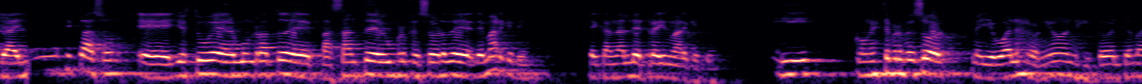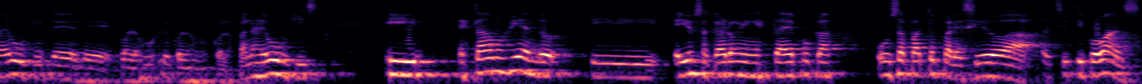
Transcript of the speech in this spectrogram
Y ahí en este caso, eh, yo estuve algún rato de pasante de un profesor de, de marketing de canal de trade marketing. Y con este profesor me llevó a las reuniones y todo el tema de booking, de, con, los, con, los, con los panas de Bunkies. Y estábamos viendo y ellos sacaron en esta época un zapato parecido a, sí, tipo Vans.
